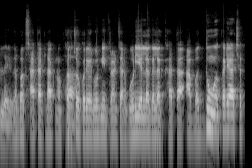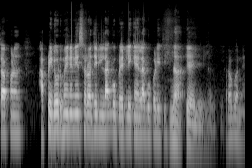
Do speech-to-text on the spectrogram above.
લગભગ સાત આઠ લાખનો ખર્ચો કર્યો રોજની ત્રણ ચાર ગોળી અલગ અલગ ખાતા. આ બધું કર્યા છતાં પણ આપણી દોઢ મહિનાની સરવા જેટલી લાગુ પડે એટલી ક્યાંય લાગુ પડી હતી? ના ક્યાંય નહીં લાગુ બરાબર ને?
